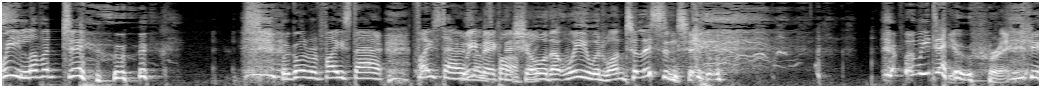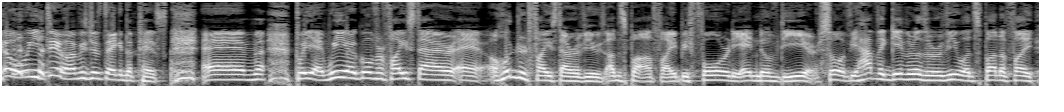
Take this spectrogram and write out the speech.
We love it too. We're going for five star, five stars. we make the show that we would want to listen to. but we do. you prick. no, we do. I was just taking the piss. Um, but yeah, we are going for five star, uh, 100 five star reviews on Spotify before the end of the year. So if you haven't given us a review on Spotify,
